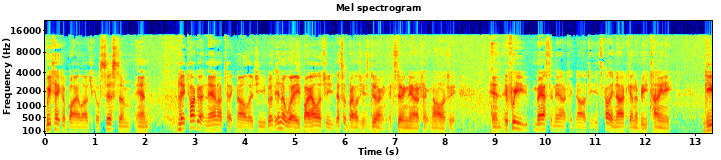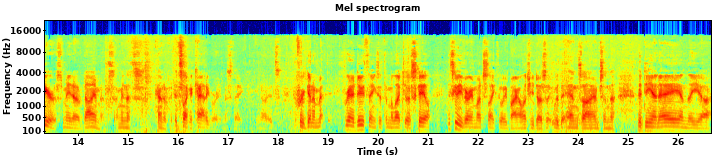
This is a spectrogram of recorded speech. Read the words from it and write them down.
we take a biological system and they talk about nanotechnology, but in a way biology that's what biology is doing. It's doing nanotechnology. And if we master nanotechnology, it's probably not going to be tiny gears made out of diamonds. I mean, that's kind of it's like a category mistake. You know, it's if we're going to if we're going to do things at the molecular scale, this could be very much like the way biology does it with the enzymes and the the DNA and the uh,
